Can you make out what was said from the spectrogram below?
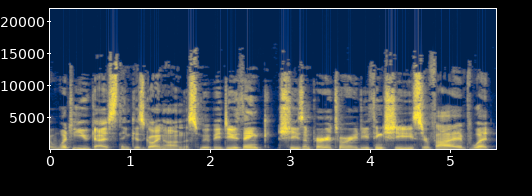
what do you guys think is going on in this movie do you think she's in purgatory do you think she survived what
